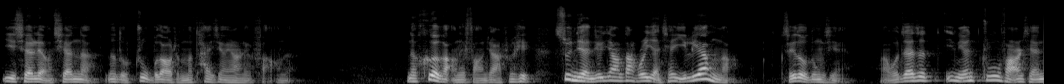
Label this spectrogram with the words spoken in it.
一千两千呢？那都住不到什么太像样的房子。那鹤岗的房价，所以瞬间就让大伙儿眼前一亮啊，谁都动心啊！我在这一年租房钱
